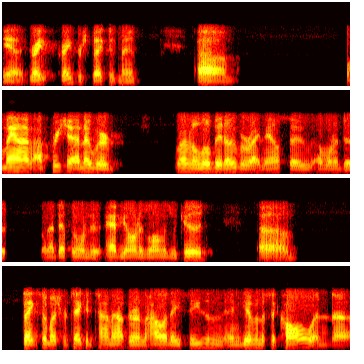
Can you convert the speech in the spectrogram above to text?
Yeah, great, great perspective, man. Um, well, man, I, I appreciate. I know we're running a little bit over right now, so I wanted to, but I definitely wanted to have you on as long as we could. Um, thanks so much for taking time out during the holiday season and giving us a call. And uh,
